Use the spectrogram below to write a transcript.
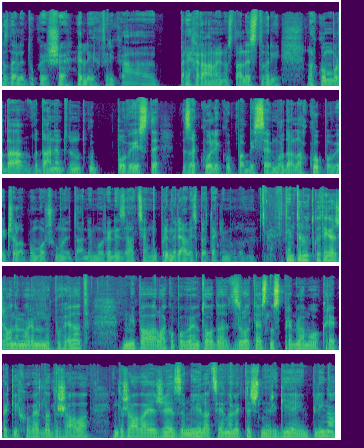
zdaj je tukaj še elektrika, prehrana in ostale stvari. Lahko morda v danem trenutku poveste, za koliko pa bi se morda lahko povečala pomoč humanitarnim organizacijam v primerjavi s preteklim obdobjem. V tem trenutku tega žal ne morem napovedati, mi pa lahko povem to, da zelo tesno spremljamo ukrepe, ki jih uvedla država. In država je že zamejila ceno električne energije in plina,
